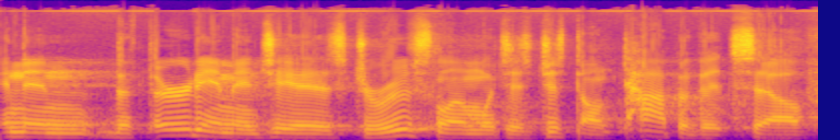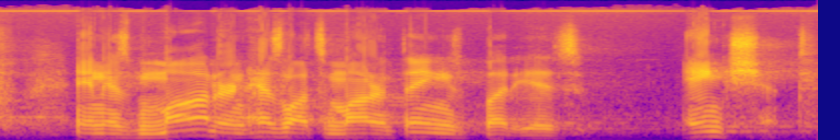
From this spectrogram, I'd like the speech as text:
And then the third image is Jerusalem, which is just on top of itself and is modern, has lots of modern things, but is ancient.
